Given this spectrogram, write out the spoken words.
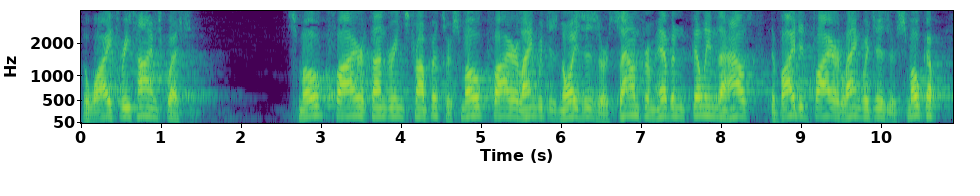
The why three times question. Smoke, fire, thunderings, trumpets, or smoke, fire, languages, noises, or sound from heaven filling the house, divided fire, languages, or smoke up,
